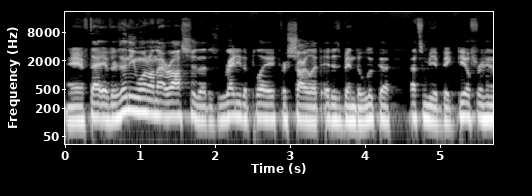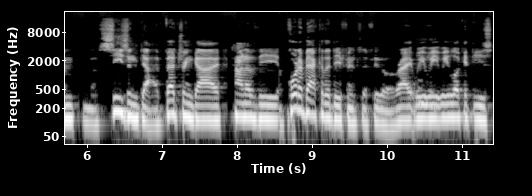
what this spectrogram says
And if that if there's anyone on that roster that is ready to play for Charlotte, it has been DeLuca. That's gonna be a big deal for him. You know, seasoned guy, veteran guy, kind of the quarterback of the defense, if you will, right? We we, we look at these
